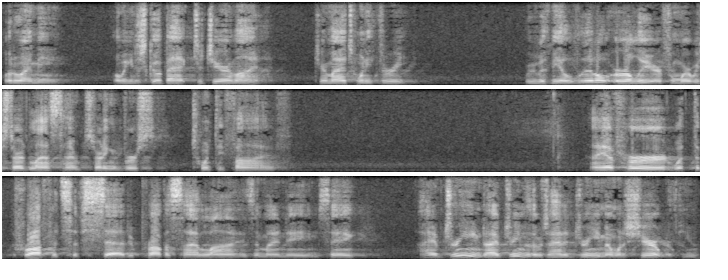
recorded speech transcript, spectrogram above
What do I mean? Well, we can just go back to Jeremiah, Jeremiah 23. Read with me a little earlier from where we started last time, starting in verse 25. I have heard what the prophets have said who prophesy lies in my name, saying, I have dreamed, I have dreamed. In other words, I had a dream. I want to share it with you.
